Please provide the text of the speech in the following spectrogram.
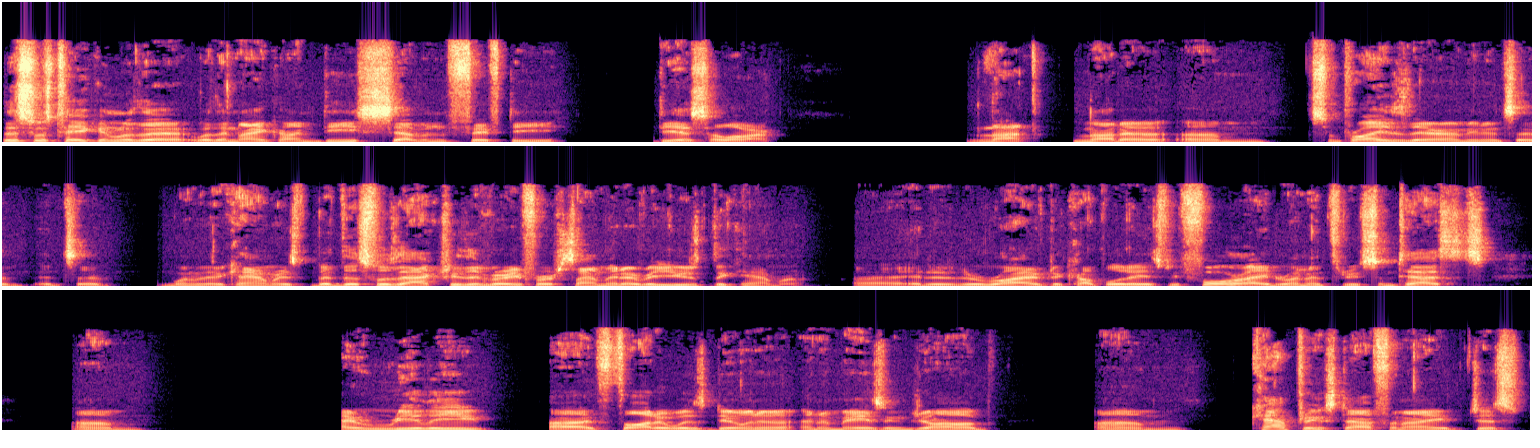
This was taken with a with a Nikon D750 DSLR. Not not a um, surprise there. I mean, it's a it's a one of their cameras, but this was actually the very first time I'd ever used the camera. Uh, it had arrived a couple of days before. I'd run it through some tests. Um, I really uh, thought it was doing a, an amazing job um, capturing stuff, and I just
